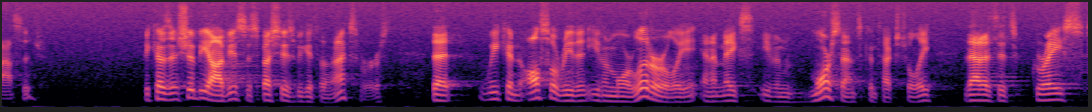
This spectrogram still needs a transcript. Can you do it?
passage. Because it should be obvious, especially as we get to the next verse, that we can also read it even more literally, and it makes even more sense contextually. That is, it's grace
